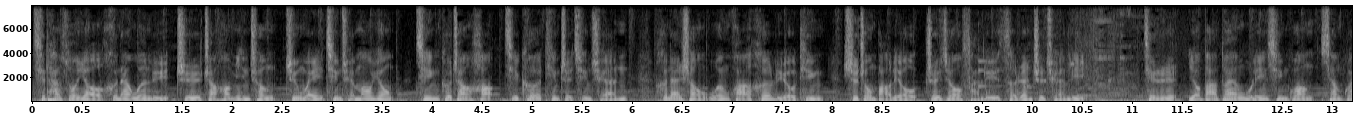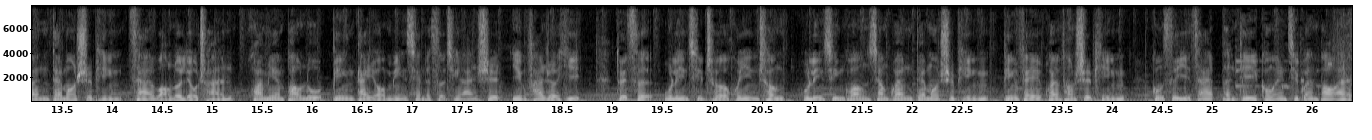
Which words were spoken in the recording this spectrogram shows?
其他所有河南文旅之账号名称均为侵权冒用，请各账号即刻停止侵权。河南省文化和旅游厅始终保留追究法律责任之权利。近日，有八段五菱星光相关 demo 视频在网络流传，画面暴露并带有明显的色情暗示，引发热议。对此，五菱汽车回应称，五菱星光相关 demo 视频并非官方视频，公司已在本地公安机关报案。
